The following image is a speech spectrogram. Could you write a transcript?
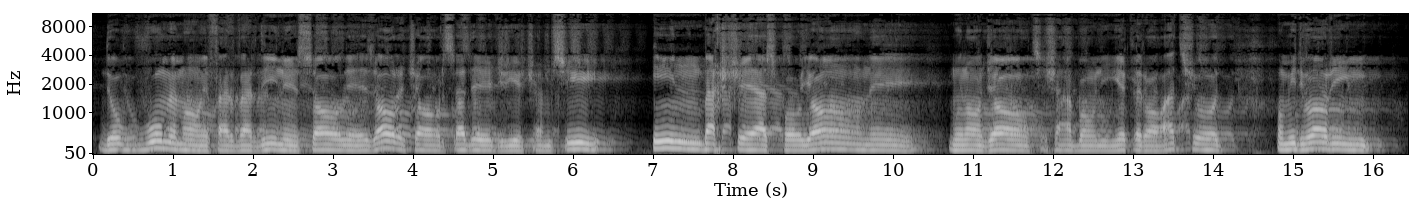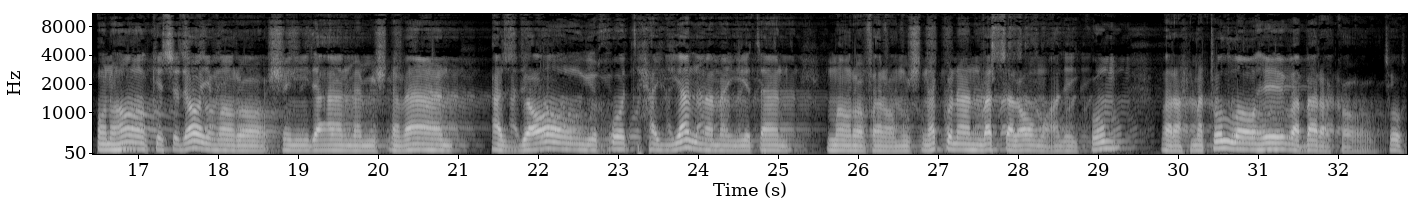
دوم ماه فروردین سال 1400 هجری شمسی این بخش از پایان مناجات شعبانیه قرائت شد. امیدواریم آنها که صدای ما را شنیدن و میشنوند از دعای خود حیا و میتا ما را فراموش نکنند. و السلام علیکم و رحمت الله و برکاته.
